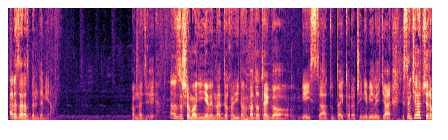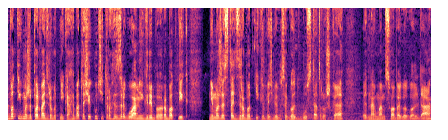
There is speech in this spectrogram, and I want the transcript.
ale zaraz będę miał. Mam nadzieję. A zresztą oni, nie wiem, nawet dokąd idą chyba do tego miejsca, a tutaj to raczej niewiele zdziała. Jestem ciekaw, czy robotnik może porwać robotnika. Chyba to się kłóci trochę z regułami gry, bo robotnik nie może stać z robotnikiem. Weźmiemy sobie gold boosta troszkę, bo jednak mam słabego golda.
